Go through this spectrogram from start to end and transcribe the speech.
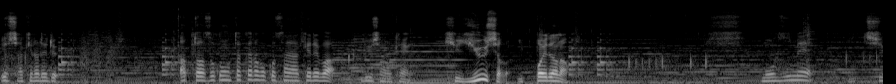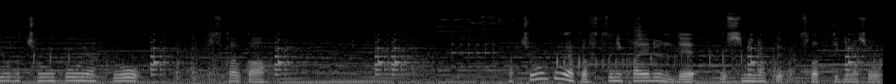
よし開けられる。あとあそこの宝箱さえ開ければ勇者の剣。勇者がいっぱいだな。モズメ一応調合薬を使うか、まあ調合薬は普通に買えるんで惜しみなく使っていきましょう。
